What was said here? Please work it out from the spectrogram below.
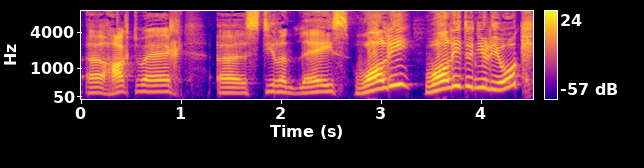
eh, Hardware... eh Steel and Lace. Wally? Wally doen jullie ook?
